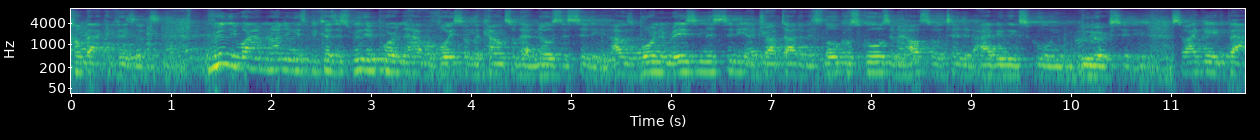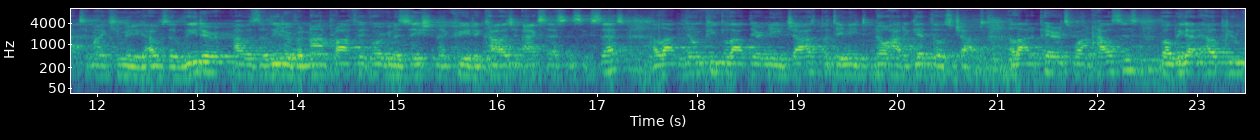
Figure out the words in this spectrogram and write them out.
Come back and visit us. Really why I'm running is because it's really important to have a voice on the council that knows the city. I was born and raised in this city. I dropped out of its local schools and I also attended Ivy League school in New York City. So I gave back to my community. I was a leader. I was a leader of a nonprofit organization. that created College Access and Success. A lot of young people out there need jobs, but they need to know how to get those jobs. A lot of parents want houses, but we got to help you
